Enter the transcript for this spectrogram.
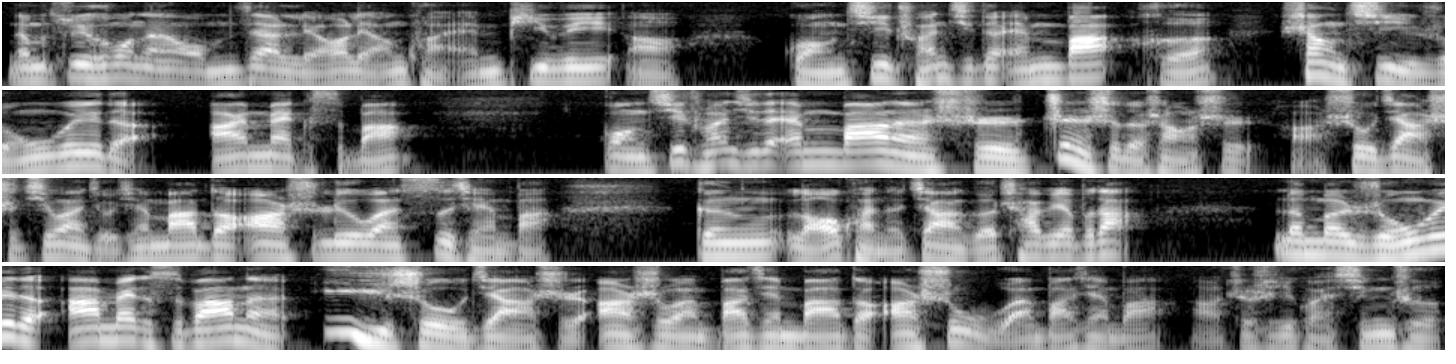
那么最后呢，我们再聊两款 MPV 啊，广汽传祺的 M8 和上汽荣威的 iMAX 八。广汽传祺的 M8 呢是正式的上市啊，售价十七万九千八到二十六万四千八，跟老款的价格差别不大。那么荣威的 iMAX 八呢，预售价是二十万八千八到二十五万八千八啊，这是一款新车。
